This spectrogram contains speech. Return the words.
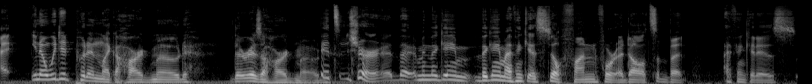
I, you know, we did put in like a hard mode. There is a hard mode. It's sure. I mean, the game. The game, I think, is still fun for adults, but I think it is.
